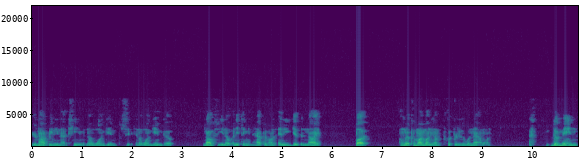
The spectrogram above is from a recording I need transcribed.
you're not beating that team in a one game in a one game go. And obviously, you know anything can happen on any given night. But I'm gonna put my money on Clippers to win that one. the main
